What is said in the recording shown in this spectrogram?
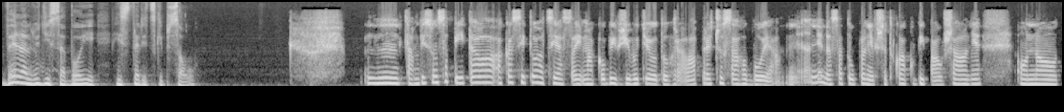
veľa ľudí sa bojí hystericky psov. Mm, tam by som sa pýtala, aká situácia sa im akoby v živote odohrala, prečo sa ho boja. Nedá sa to úplne všetko akoby paušálne. Ono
